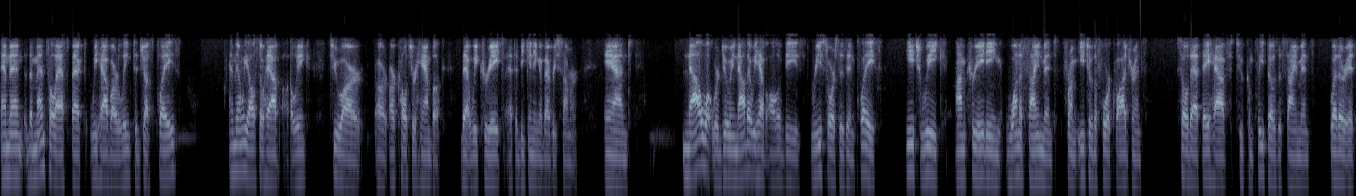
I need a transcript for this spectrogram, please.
And then the mental aspect, we have our link to Just Plays. And then we also have a link to our, our, our culture handbook that we create at the beginning of every summer. And now what we're doing, now that we have all of these resources in place, each week I'm creating one assignment from each of the four quadrants so that they have to complete those assignments, whether it's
